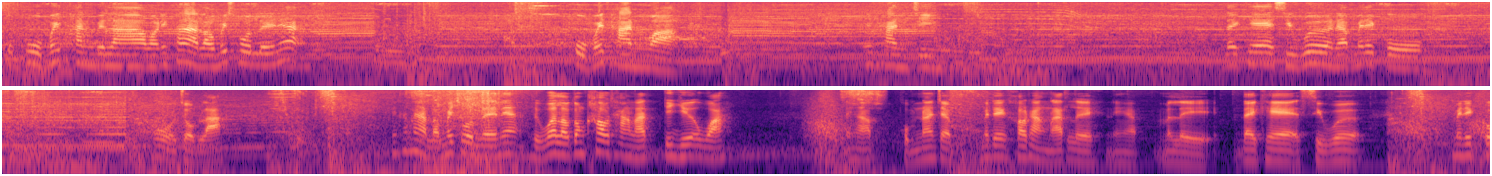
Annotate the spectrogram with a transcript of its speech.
โอ้โหไม่ทันเวลาวันนี้ขนาดเราไม่ชนเลยเนี่ย โอ้โหไม่ทันว่ะ ไม่ทันจริง ได้แค่ซิลเวอร์นะครับไม่ได้โกโอ้โหจบละนี่ขนาดเราไม่ชนเลยเนี่ยหรือว่าเราต้องเข้าทางลัดเยอะๆวะนะครับ ผมน่าจะไม่ได้เข้าทางลัดเลยนะครับมันเลยได้แค่ซิลเวอร์ไม่ได้โก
